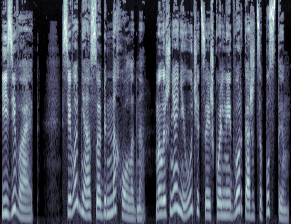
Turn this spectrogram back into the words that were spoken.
и зевает. Сегодня особенно холодно. Малышня не учится, и школьный двор кажется пустым.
